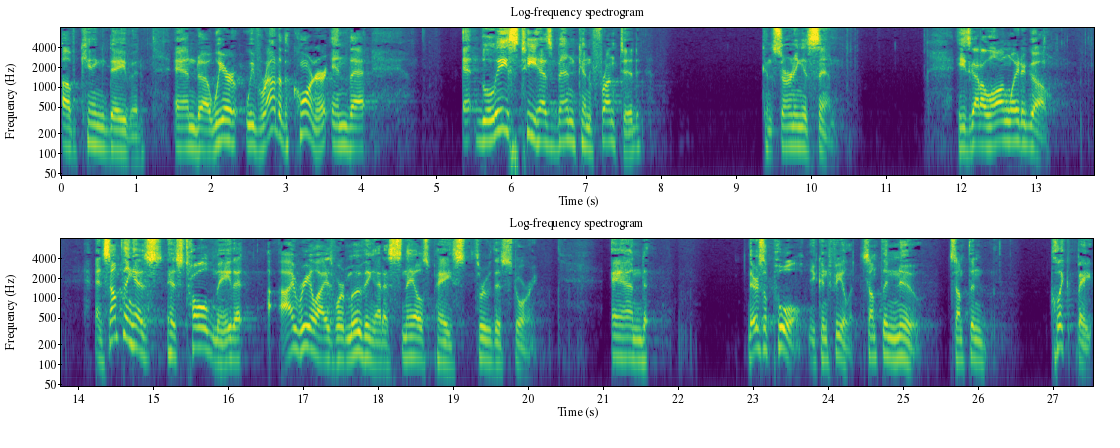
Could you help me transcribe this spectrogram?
of King David. And uh, we're, we've rounded the corner in that at least he has been confronted concerning his sin. He's got a long way to go. And something has, has told me that I realize we're moving at a snail's pace through this story. And there's a pull. You can feel it. Something new. Something clickbait.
